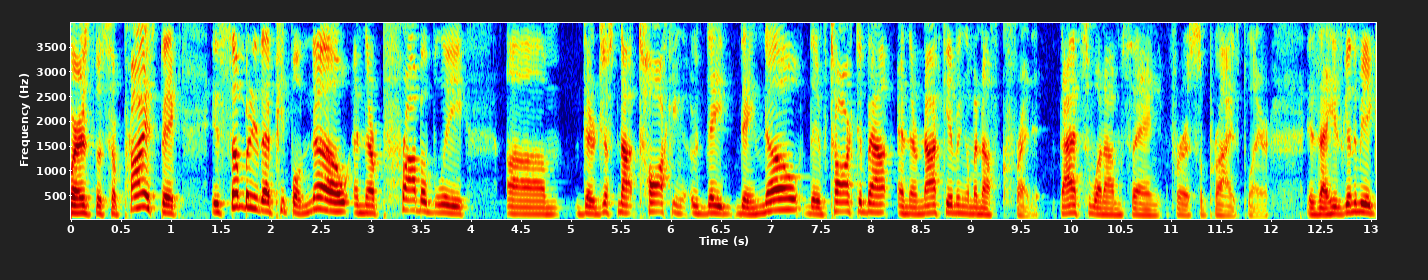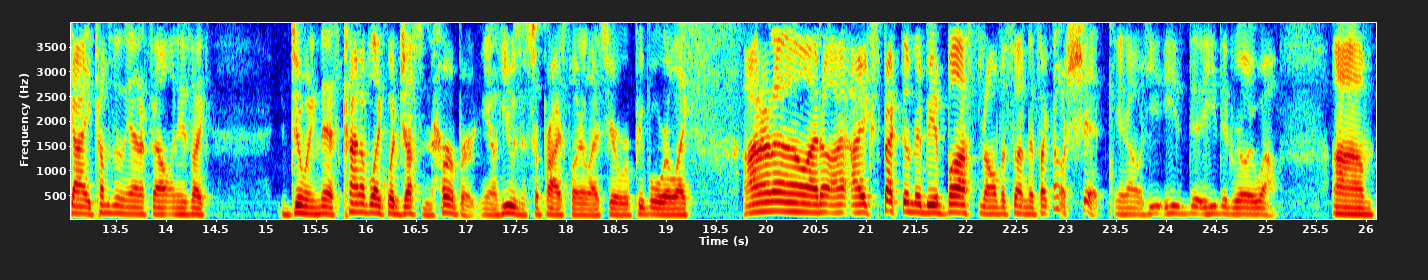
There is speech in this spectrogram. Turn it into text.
Whereas the surprise pick is somebody that people know and they're probably um, they're just not talking. They they know they've talked about and they're not giving him enough credit. That's what I'm saying for a surprise player is that he's going to be a guy. He comes in the NFL and he's like doing this, kind of like what Justin Herbert. You know, he was a surprise player last year where people were like, I don't know, I don't, I, expect him to be a bust, and all of a sudden it's like, oh shit, you know, he he's he did really well. Um,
